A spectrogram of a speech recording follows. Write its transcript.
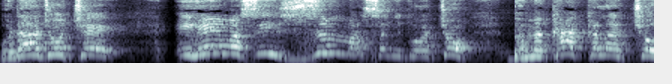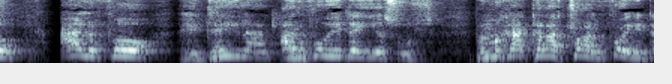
ወዳጆቼ ይሄ መሲህ ዝም አሰኝቷቸው በመካከላቸው አልፎ ሄደ ይላል። አልፎ ሄደ ኢየሱስ በመካከላቸው አልፎ ሄደ።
